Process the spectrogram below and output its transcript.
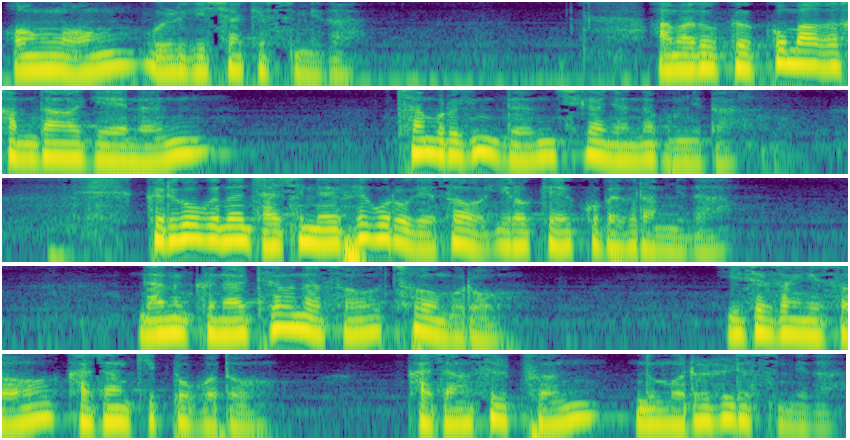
엉엉 울기 시작했습니다. 아마도 그 꼬마가 감당하기에는 참으로 힘든 시간이었나 봅니다. 그리고 그는 자신의 회고록에서 이렇게 고백을 합니다. 나는 그날 태어나서 처음으로 이 세상에서 가장 기쁘고도 가장 슬픈 눈물을 흘렸습니다.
